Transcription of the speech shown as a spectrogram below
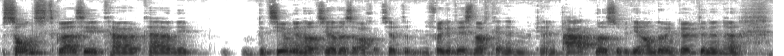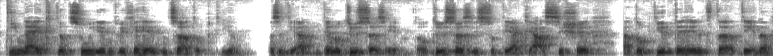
sonst quasi keine Beziehungen hat sie hat also auch, sie hat infolgedessen auch keinen, keinen Partner, so wie die anderen Göttinnen, ja. die neigt dazu, irgendwelche Helden zu adoptieren. Also die, den Odysseus eben. Der Odysseus ist so der klassische adoptierte Held der Athener.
